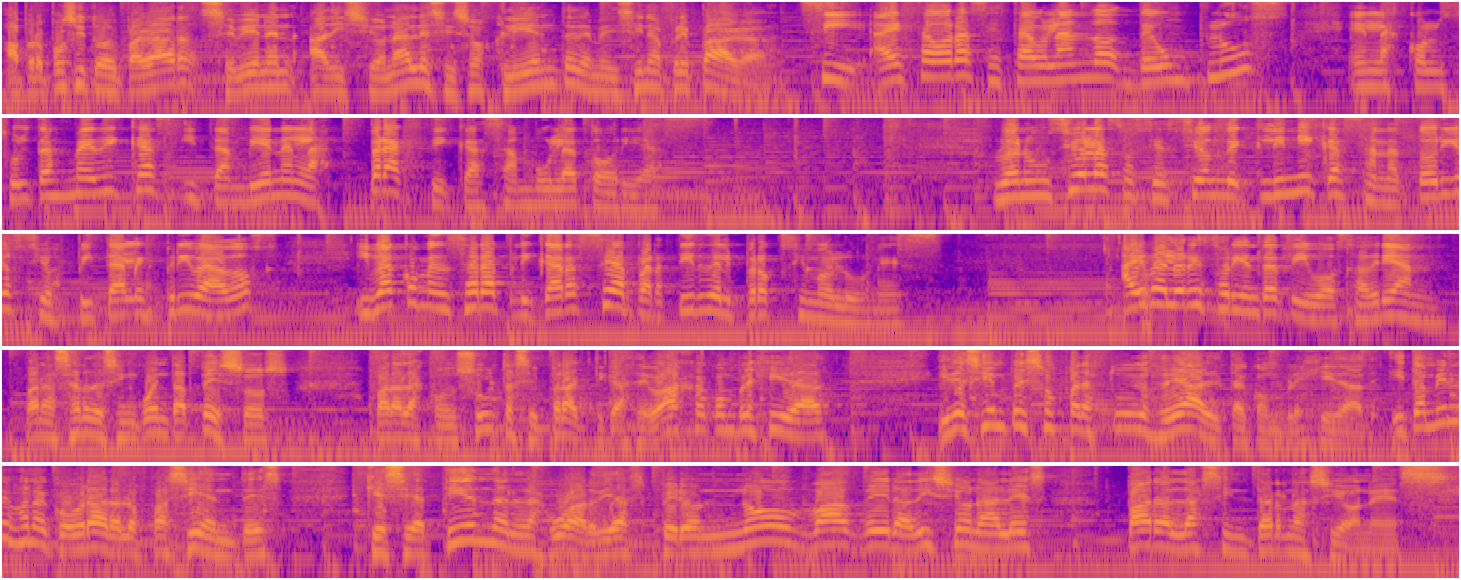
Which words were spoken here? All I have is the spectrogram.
A propósito de pagar, se vienen adicionales si sos cliente de medicina prepaga. Sí, a esta hora se está hablando de un plus en las consultas médicas y también en las prácticas ambulatorias. Lo anunció la Asociación de Clínicas, Sanatorios y Hospitales Privados y va a comenzar a aplicarse a partir del próximo lunes. Hay valores orientativos, Adrián. Van a ser de 50 pesos para las consultas y prácticas de baja complejidad y de 100 pesos para estudios de alta complejidad. Y también les van a cobrar a los pacientes que se atiendan en las guardias, pero no va a haber adicionales para las internaciones.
